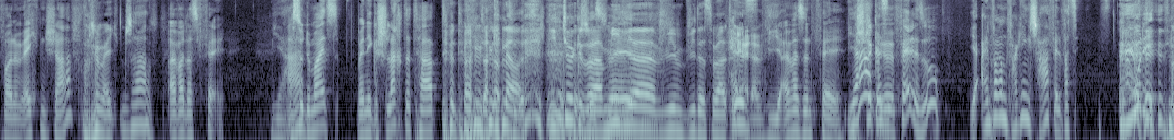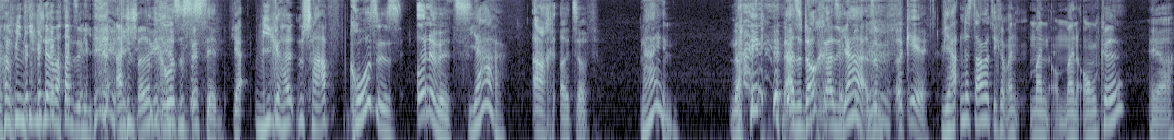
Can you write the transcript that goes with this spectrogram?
Von einem echten Schaf? von einem echten Schaf. Einfach das Fell. Ja. Achso, du meinst, wenn ihr geschlachtet habt, dann. dann genau. Die türkische Familie, wie, wie das so halt Hä, ist. oder wie? Einfach so ein Fell. Ja, ein Stück das- äh, Fell, so. Ja, einfach ein fucking Schaffell. Was? Rudi, mach mich nicht wieder wahnsinnig. Einfach, Wie groß ist das denn? Ja, wie gehalten Schaf groß ist. Ohne Witz. Ja. Ach, als ob. Nein. Nein? Also doch, also ja. Also Okay. wir hatten das damals, ich glaube, mein, mein, mein Onkel, Ja.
